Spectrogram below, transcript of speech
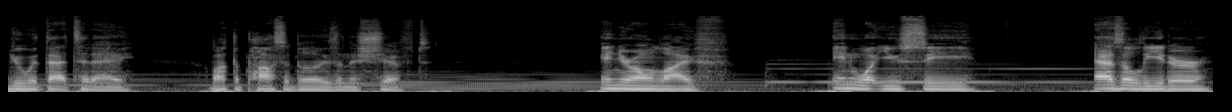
you with that today about the possibilities and the shift in your own life, in what you see as a leader,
